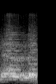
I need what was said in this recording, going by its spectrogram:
knows.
